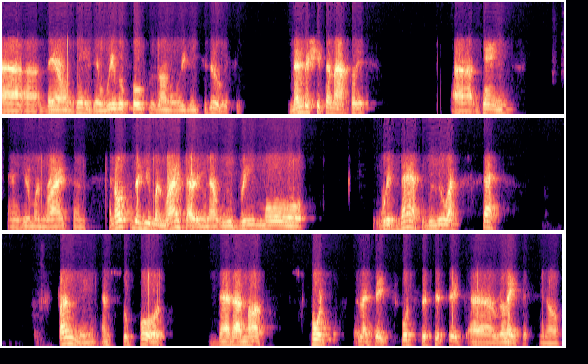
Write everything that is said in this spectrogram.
uh, their own games, and we will focus on what we need to do, which is membership and athletes, uh, games, and human rights and and also the human rights arena will bring more, with that, we will assess funding and support that are not sport, let's say, sport specific uh, related. You know,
